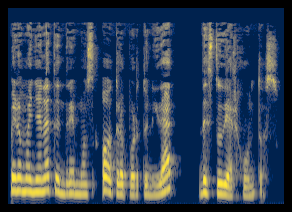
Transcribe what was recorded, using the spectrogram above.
pero mañana tendremos otra oportunidad de estudiar juntos.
